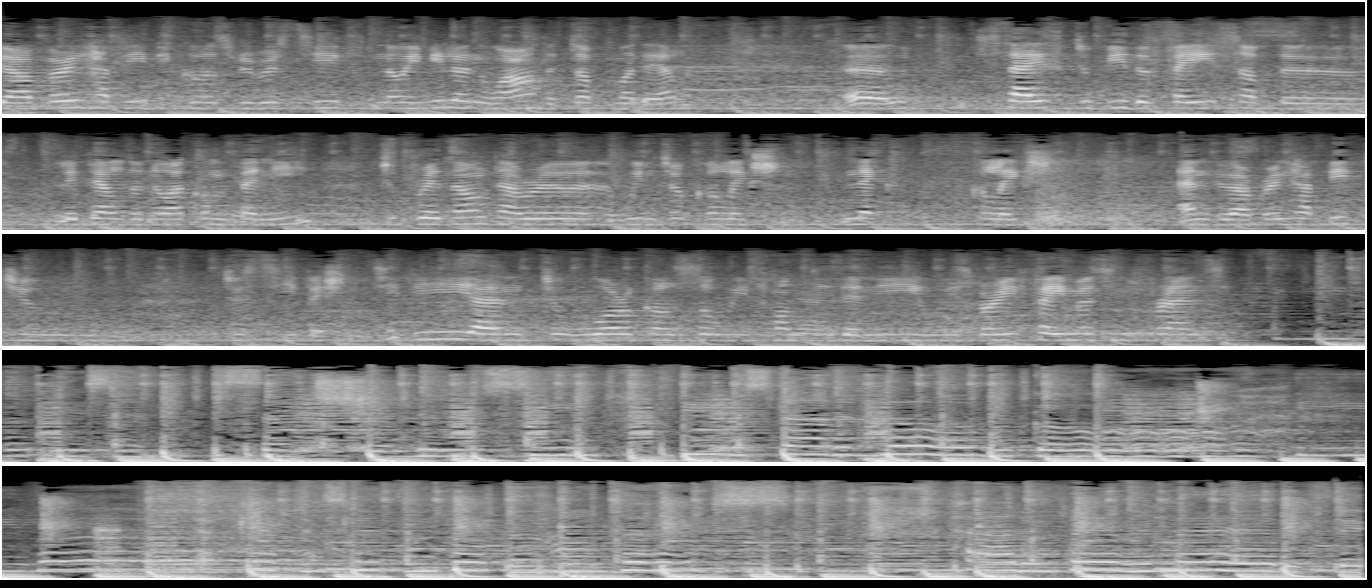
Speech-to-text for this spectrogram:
Are very happy because we received Noémie Lenoir, the top model, uh, who decides to be the face of the Les Perles de Noah company to present our uh, winter collection, next collection. And we are very happy to to see Fashion TV and to work also with Francis Denis, who is very famous in France.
